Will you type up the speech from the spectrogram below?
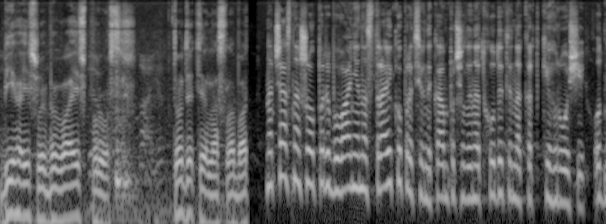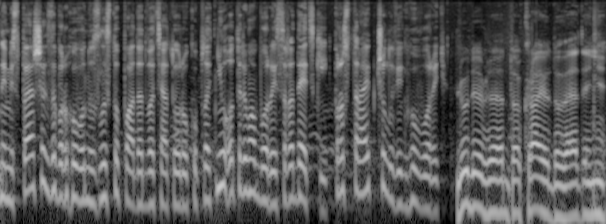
Бігаєш, вибиваєш, просиш. То дитина слаба. На час нашого перебування на страйку працівникам почали надходити на картки гроші. Одним із перших заборговану з листопада 2020 року платню отримав Борис Радецький. Про страйк чоловік говорить. Люди вже до краю доведені,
